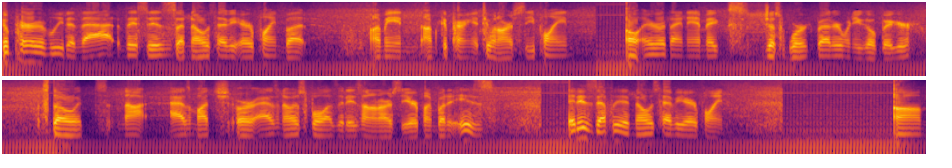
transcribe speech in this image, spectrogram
comparatively to that, this is a nose-heavy airplane, but I mean, I'm comparing it to an RC plane. Well, aerodynamics just work better when you go bigger. So it's not as much or as noticeable as it is on an RC airplane, but it is it is definitely a nose heavy airplane. Um,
